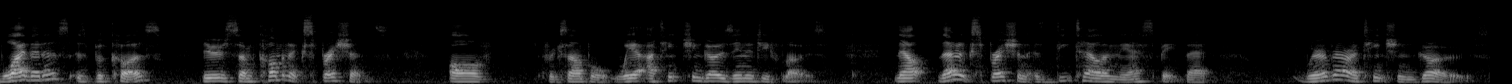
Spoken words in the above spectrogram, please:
Why that is, is because there are some common expressions of, for example, where attention goes, energy flows. Now, that expression is detailing the aspect that wherever our attention goes,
